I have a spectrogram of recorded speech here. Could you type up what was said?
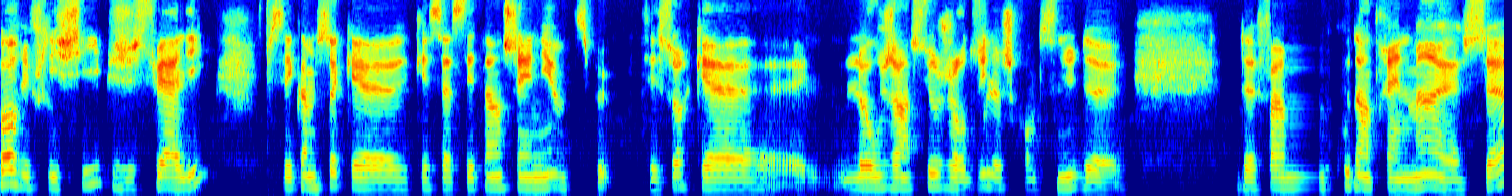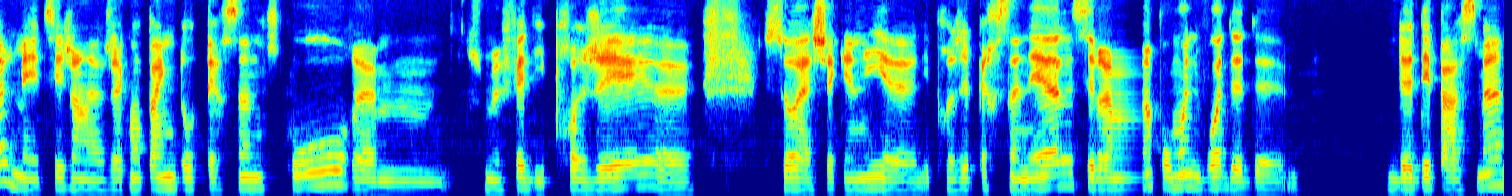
pas réfléchi, puis j'y suis allée. Puis c'est comme ça que, ça s'est enchaîné un petit peu. C'est sûr que euh, là où j'en suis aujourd'hui, je continue de, de faire beaucoup d'entraînement euh, seul, mais j'accompagne d'autres personnes qui courent. Euh, je me fais des projets, ça à chaque année, des projets personnels. C'est vraiment pour moi une voie de, de, dépassement,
